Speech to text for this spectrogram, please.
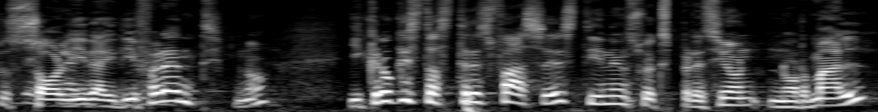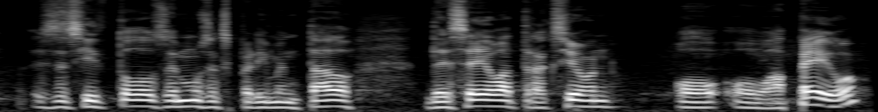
pues, sólida y diferente. ¿no? Y creo que estas tres fases tienen su expresión normal, es decir, todos hemos experimentado deseo, atracción o, apego,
